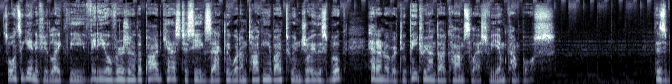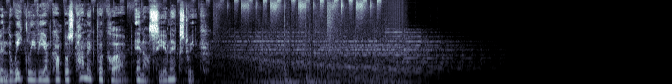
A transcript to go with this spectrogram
So once again, if you'd like the video version of the podcast to see exactly what I'm talking about to enjoy this book, head on over to patreon.com slash vmcampos. This has been the weekly VM Campos Comic Book Club, and I'll see you next week.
